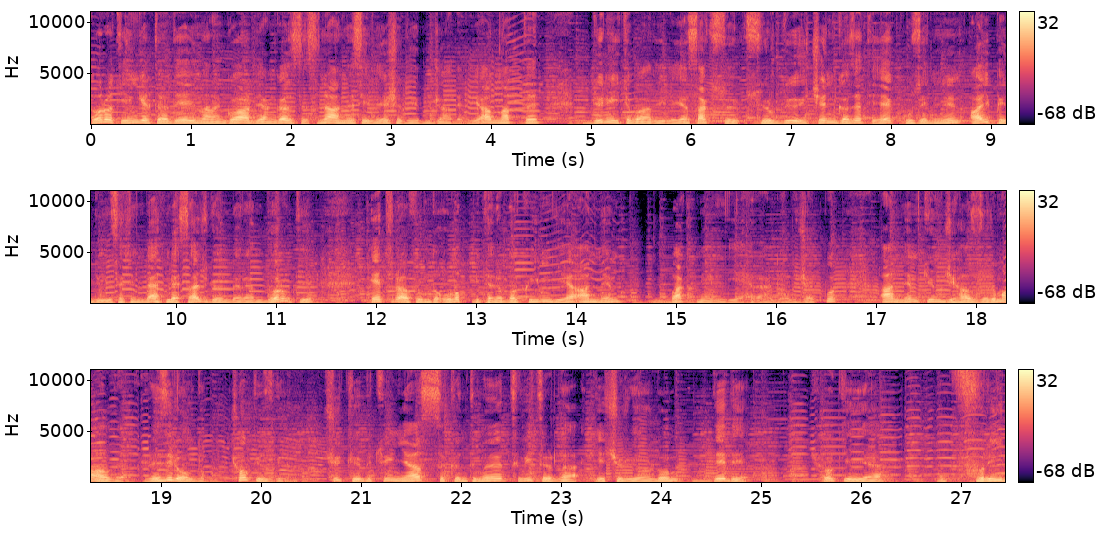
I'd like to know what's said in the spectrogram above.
Dorothy İngiltere'de yayınlanan Guardian gazetesine annesiyle yaşadığı mücadeleyi anlattı. Dün itibariyle yasak sürdüğü için gazeteye kuzeninin iPad'i üzerinden mesaj gönderen Dorothy, etrafımda olup bitene bakayım diye annem, bakmayayım diye herhalde olacak bu, annem tüm cihazlarımı aldı. Rezil oldum. Çok üzgünüm. Çünkü bütün yaz sıkıntımı Twitter'la geçiriyordum dedi. Çok iyi ya. Free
